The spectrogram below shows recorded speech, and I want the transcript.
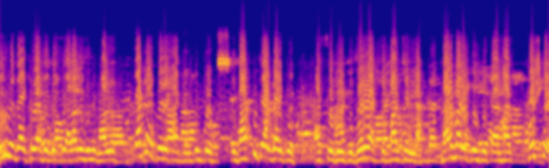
ভিন্ন খেলা দেখেছি আলামের কিন্তু ভালো ট্যাকল করে থাকেন, কিন্তু এই বাপ্পি টাইগারকে আজকে কিন্তু ধরে রাখতে পারছেন না। বারবারই কিন্তু তার হাত ফসকে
